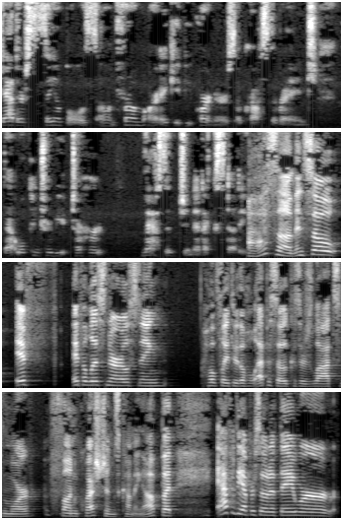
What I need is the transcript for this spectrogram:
gather samples um, from our AKP partners across the range that will contribute to her massive genetic study. Awesome. And so if if a listener listening hopefully through the whole episode because there's lots more fun questions coming up. But after the episode, if they were,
